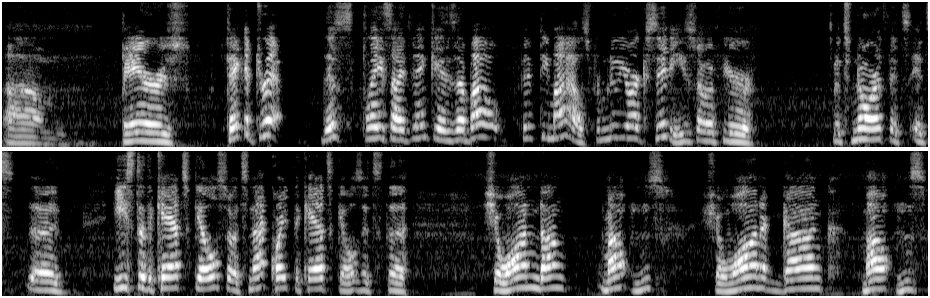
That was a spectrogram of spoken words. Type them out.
um, bears. Take a trip. This place, I think, is about 50 miles from New York City. So if you're, it's north. It's it's uh, east of the Catskills, so it's not quite the Catskills. It's the Shawangunk Mountains, Shawanagunk Mountains.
